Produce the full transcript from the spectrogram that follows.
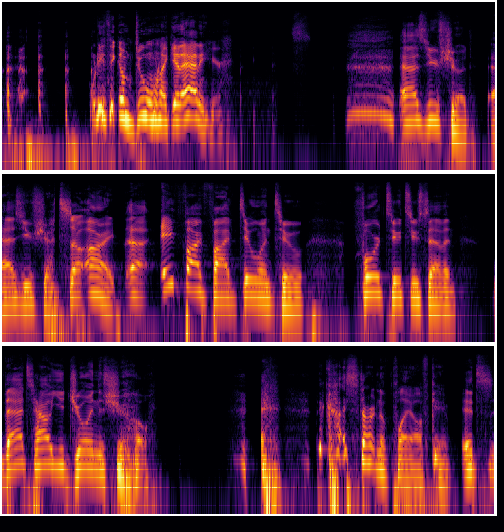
what do you think I'm doing when I get out of here? As you should. As you should. So, all right. uh, 855 212 4227. That's how you join the show. the guy's starting a playoff game. It's.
